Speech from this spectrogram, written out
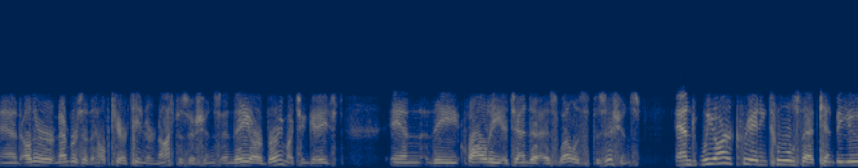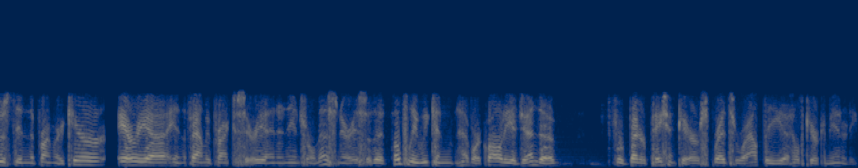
and other members of the healthcare team that are not physicians, and they are very much engaged in the quality agenda as well as the physicians. And we are creating tools that can be used in the primary care area, in the family practice area, and in the internal medicine area so that hopefully we can have our quality agenda for better patient care spread throughout the uh, healthcare community.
